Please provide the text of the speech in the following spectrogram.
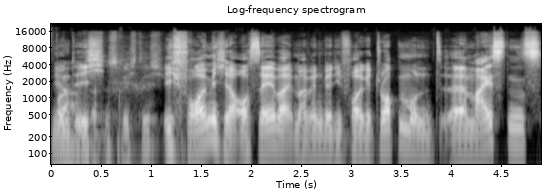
Ja, und ich, das ist richtig. Ich freue mich ja auch selber immer, wenn wir die Folge droppen und äh, meistens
